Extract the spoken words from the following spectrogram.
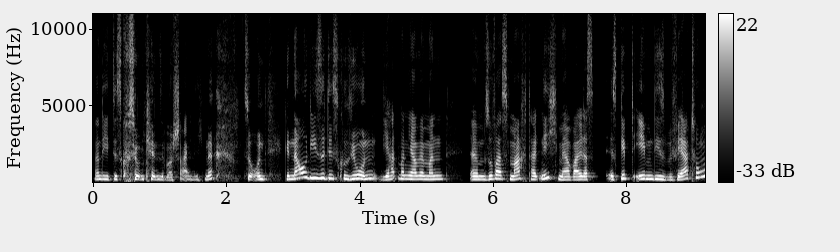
Die Diskussion kennen Sie wahrscheinlich, ne? So, und genau diese Diskussion, die hat man ja, wenn man ähm, sowas macht, halt nicht mehr, weil das, es gibt eben diese Bewertung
